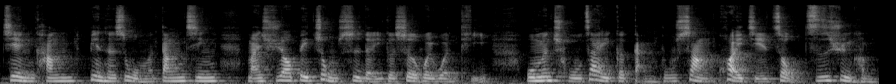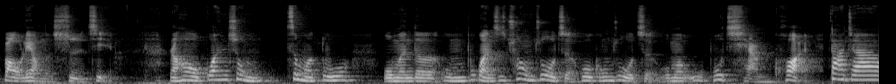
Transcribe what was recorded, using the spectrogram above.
健康变成是我们当今蛮需要被重视的一个社会问题。我们处在一个赶不上快节奏、资讯很爆量的世界，然后观众这么多，我们的我们不管是创作者或工作者，我们无不抢快。大家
